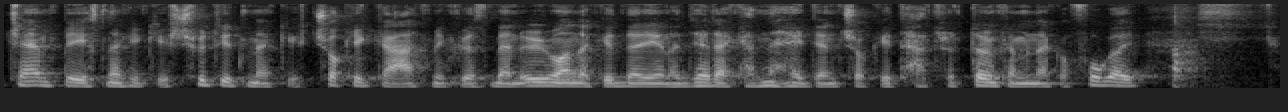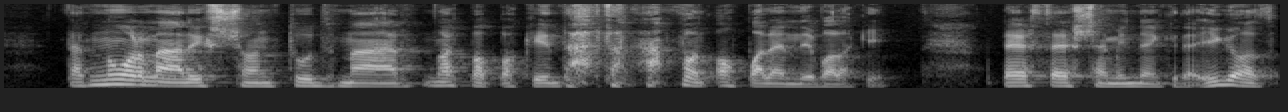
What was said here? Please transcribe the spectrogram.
csempész nekik is, sütit nekik csokikát, miközben ő annak idején a gyerek, hát ne hegyen csokit, hát tönkre mennek a fogai. Tehát normálisan tud már nagypapaként általában apa lenni valaki. Persze ez sem mindenkire igaz,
